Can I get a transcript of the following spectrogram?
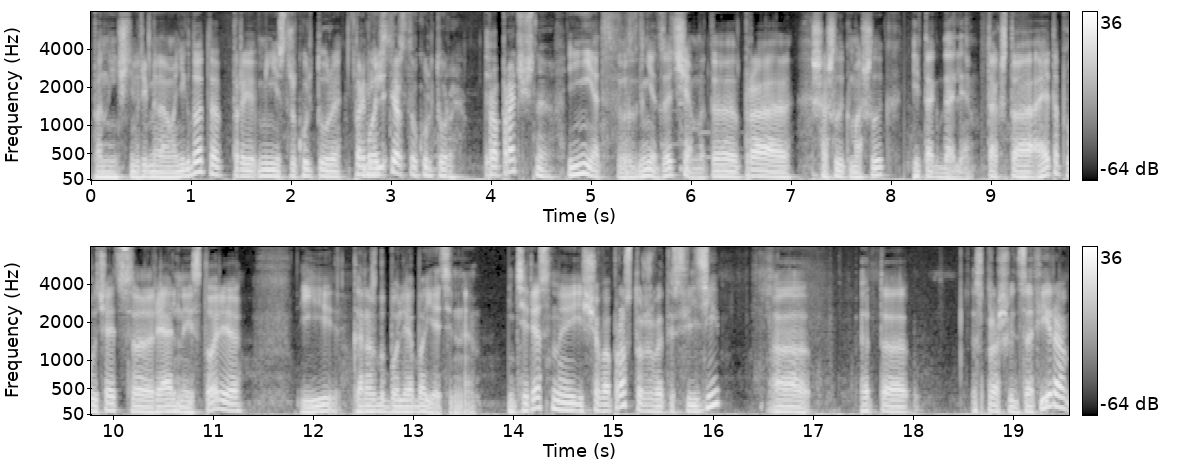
по нынешним временам анекдота про министра культуры. Про Более- Министерство культуры. Про прачечную? И Нет, нет, зачем? Это про шашлык-машлык и так далее. Так что, а это, получается, реальная история и гораздо более обаятельная. Интересный еще вопрос тоже в этой связи. А, Это спрашивает Зафира.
